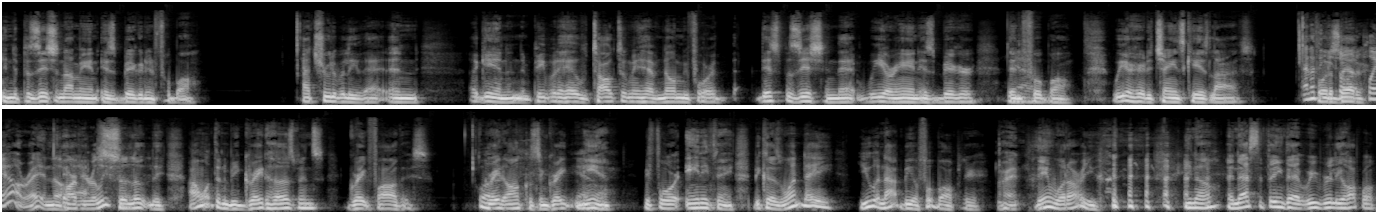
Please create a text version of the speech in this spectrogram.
in the position I'm in is bigger than football. I truly believe that. And again, and the people that have talked to me have known me for This position that we are in is bigger than Yeah. football. We are here to change kids' lives. And I For think you saw better. play out, right? In the Harvey release. stuff. Absolutely. I want them to be great husbands, great fathers, Well, great uncles, and great yeah. men before anything. Because one day you will not be a football player. Right. Then what are you? you know, and that's the thing that we really harp on.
